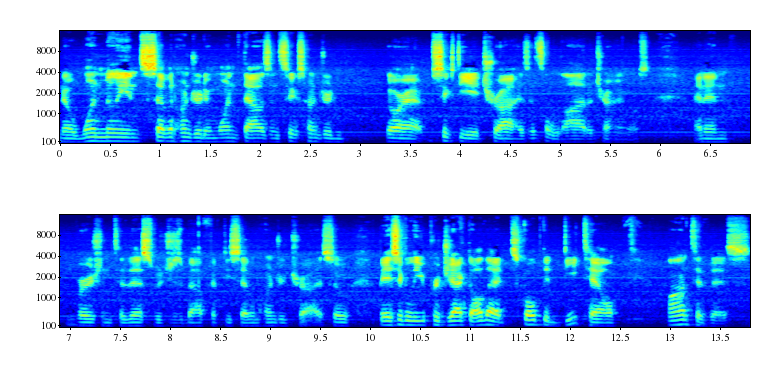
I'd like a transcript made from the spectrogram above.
you know, one million seven hundred and one thousand six hundred or uh, 68 tris. That's a lot of triangles. And then version to this, which is about 5,700 tris. So basically, you project all that sculpted detail onto this,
